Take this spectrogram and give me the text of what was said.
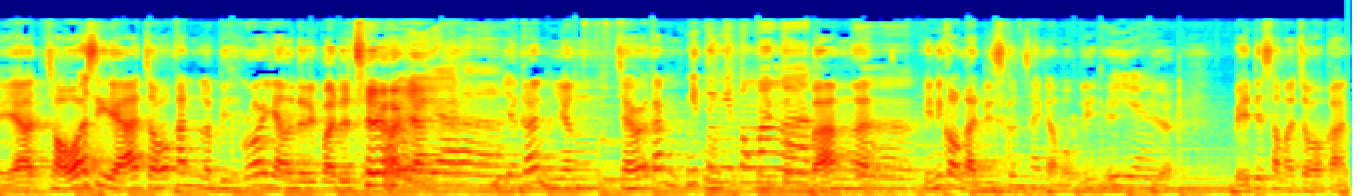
ya cowok sih ya, cowok kan lebih royal daripada cewek Oh, yang iya. ya kan yang cewek kan Ngitung-ngitung uh, banget. banget. Heeh. Ini kalau nggak diskon saya nggak mau beli nih. Iya. Beda sama cowok kan,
